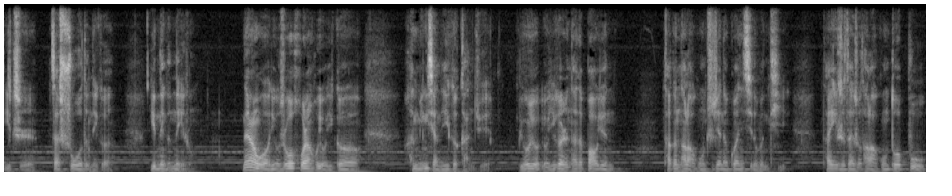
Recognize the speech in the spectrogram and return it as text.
一直在说的那个一那个内容，那样我有时候忽然会有一个。很明显的一个感觉，比如有有一个人，她在抱怨她跟她老公之间的关系的问题，她一直在说她老公多不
